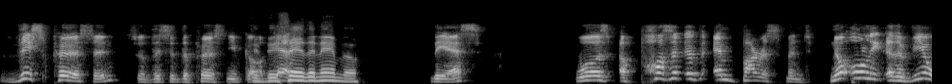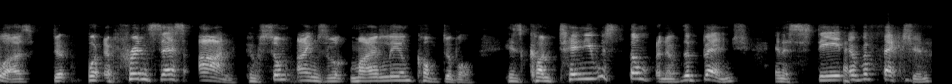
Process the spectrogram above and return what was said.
this person. So this is the person you've got Did they guess. say the name though? The S, was a positive embarrassment, not only to the viewers, but to Princess Anne, who sometimes looked mildly uncomfortable. His continuous thumping of the bench in a state of affection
